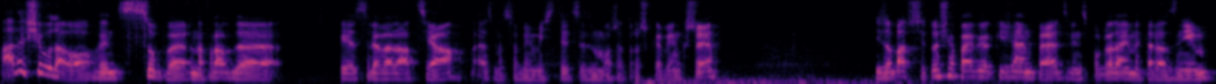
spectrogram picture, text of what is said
Ale się udało, więc super, naprawdę jest rewelacja. Wezmę sobie mistycyzm, może troszkę większy. I zobaczcie, tu się pojawił jakiś NPC, więc pogadajmy teraz z nim.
